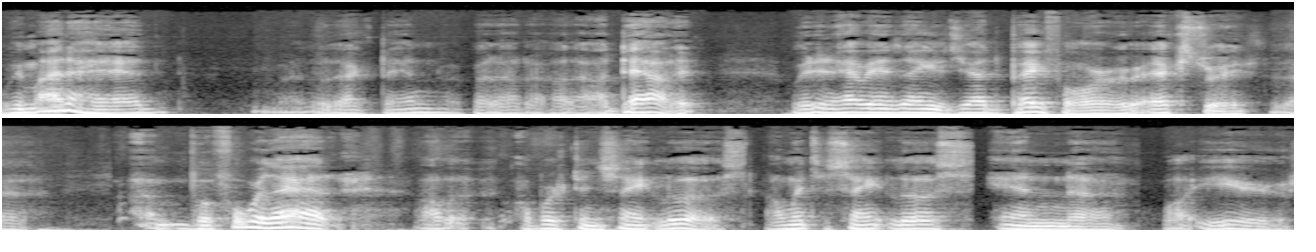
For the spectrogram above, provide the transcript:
We might have had back then, but I, I, I doubt it. We didn't have anything that you had to pay for or extra. Uh, um, before that, I, I worked in St. Louis. I went to St. Louis in uh, what years?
